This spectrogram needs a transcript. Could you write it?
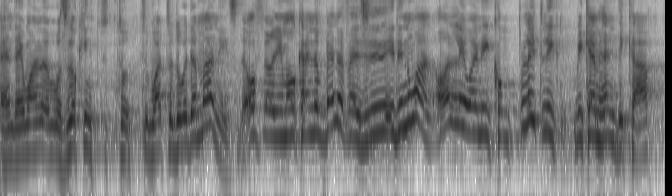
and they wanted, was looking to, to, what to do with the monies. They offered him all kind of benefits. He didn't want. Only when he completely became handicapped,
